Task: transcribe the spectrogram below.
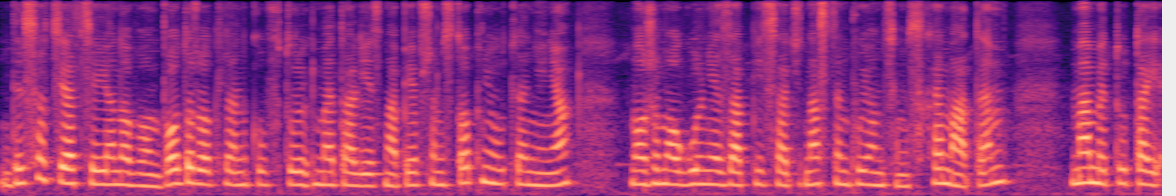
Dysocjację jonową wodorotlenków, w których metal jest na pierwszym stopniu utlenienia, możemy ogólnie zapisać następującym schematem. Mamy tutaj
